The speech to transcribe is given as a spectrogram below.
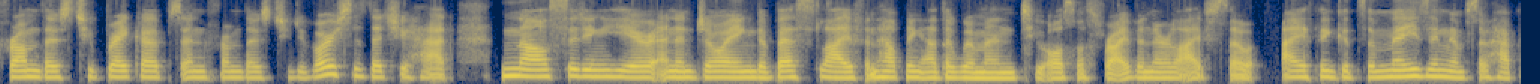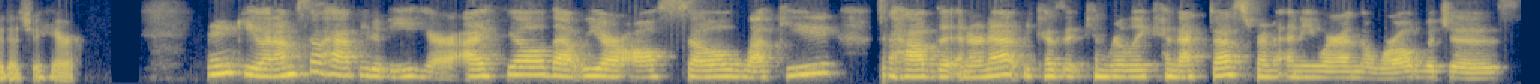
from those two breakups and from those two divorces that you had, now sitting here and enjoying the best life and helping other women to also thrive in their lives. So I think it's amazing. I'm so happy that you're here. Thank you. And I'm so happy to be here. I feel that we are all so lucky to have the internet because it can really connect us from anywhere in the world, which is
